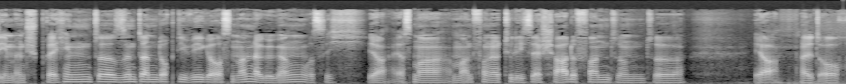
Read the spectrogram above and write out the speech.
dementsprechend äh, sind dann doch die Wege auseinandergegangen, was ich ja erstmal am Anfang natürlich sehr schade fand und äh, ja, halt auch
